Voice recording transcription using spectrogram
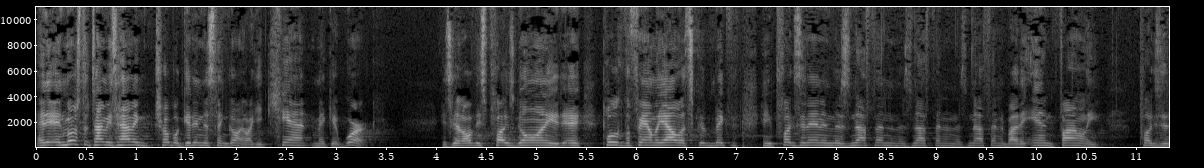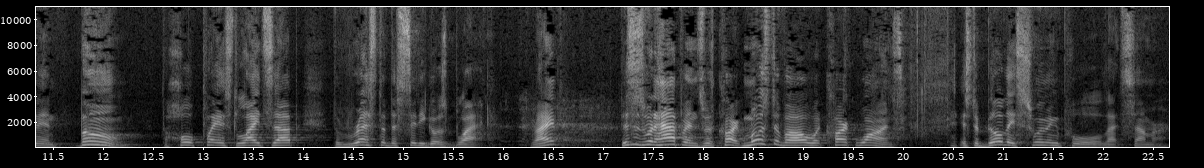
And, and most of the time he's having trouble getting this thing going. Like he can't make it work. He's got all these plugs going. He, he pulls the family out. Let's make. The, he plugs it in, and there's nothing, and there's nothing, and there's nothing. And by the end, finally, plugs it in. Boom! The whole place lights up. The rest of the city goes black. Right? This is what happens with Clark. Most of all, what Clark wants is to build a swimming pool that summer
